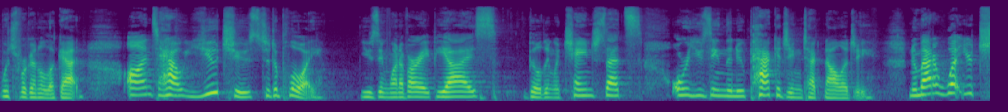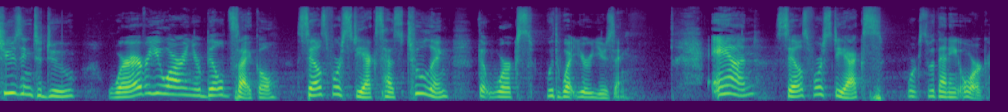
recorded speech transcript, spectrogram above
which we're going to look at, on to how you choose to deploy using one of our APIs, building with change sets, or using the new packaging technology. No matter what you're choosing to do, wherever you are in your build cycle, Salesforce DX has tooling that works with what you're using. And Salesforce DX works with any org.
